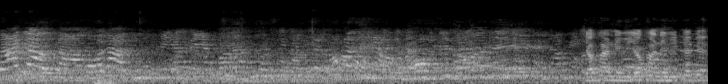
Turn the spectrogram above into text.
နားကြောက်တာဟောလာသူပြန်ပြန် ရောက်ခနေပြီရောက်ခနေပြီတက်တက်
